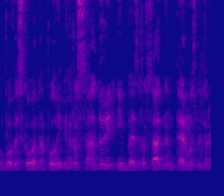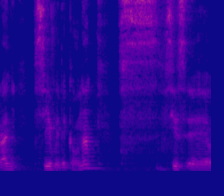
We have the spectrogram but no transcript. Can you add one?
обов'язково на поливі розсадою і безрозсадним, термос, ультраранні, всі види кавуна. Вс- Всі е,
